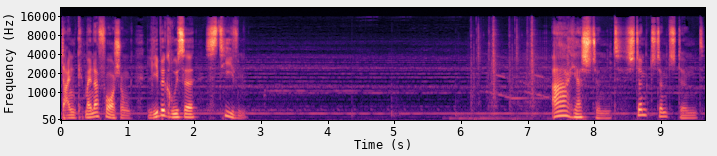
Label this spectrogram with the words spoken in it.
Dank meiner Forschung. Liebe Grüße, Steven. Ach ja, stimmt. Stimmt, stimmt, stimmt.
